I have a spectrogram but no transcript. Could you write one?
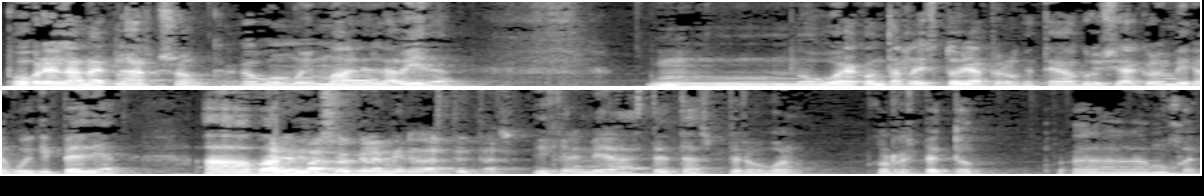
pobre Lana Clarkson, que acabó muy mal en la vida. Mm, No voy a contar la historia, pero que tenga curiosidad que lo mire en Wikipedia. A Y de Barbie paso que le mire las tetas. y que le mira las tetas, pero bueno, con respeto a la mujer.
